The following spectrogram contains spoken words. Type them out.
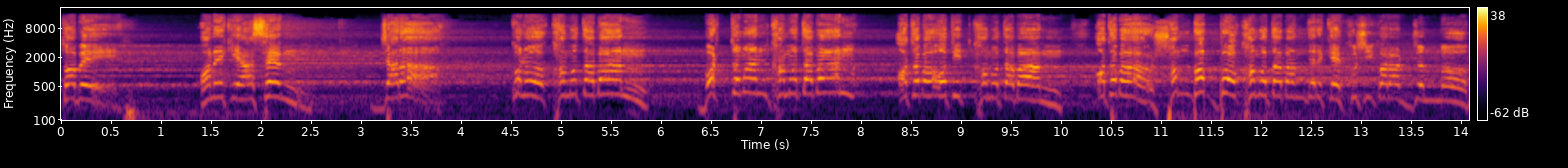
তবে অনেকে আছেন যারা কোনো ক্ষমতাবান, বর্তমান ক্ষমতাবান অথবা অতীত ক্ষমতাবান অথবা সম্ভাব্য ক্ষমতাবানদেরকে খুশি করার জন্য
